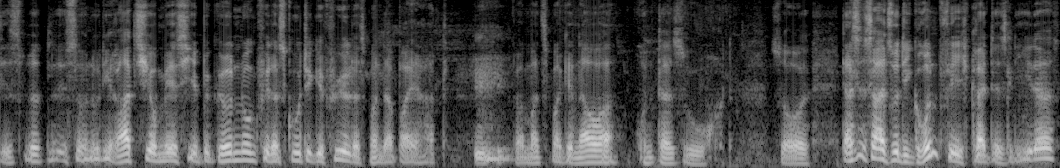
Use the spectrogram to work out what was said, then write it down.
das wird, ist so nur die ratiomäßige Begründung für das gute Gefühl, das man dabei hat, Mhm. wenn man es mal genauer untersucht. So, das ist also die Grundfähigkeit des Leaders.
